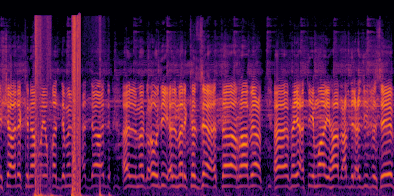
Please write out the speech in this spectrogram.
يشاركنا ويقدم الحداد المقعودي المركز الرابع فيأتي ما ايهاب عبد العزيز بن سيف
